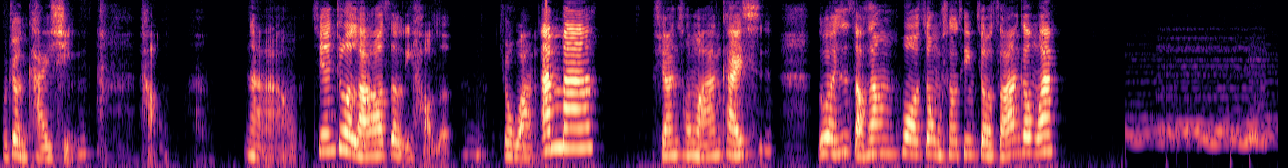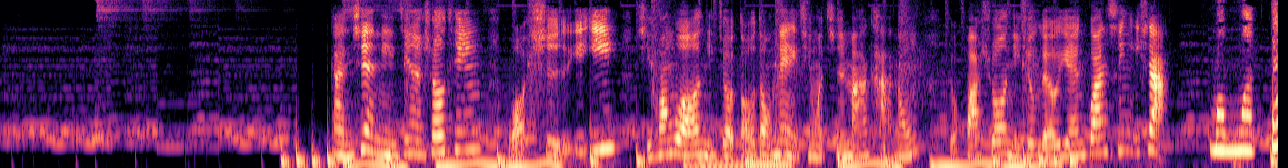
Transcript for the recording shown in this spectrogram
我就很开心。好，那今天就聊到这里好了，就晚安吧。喜欢从晚安开始。如果你是早上或中午收听，就早安跟午安。感谢你今天的收听，我是依依。喜欢我你就抖抖内，请我吃马卡龙。有话说你就留言关心一下，么么哒，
